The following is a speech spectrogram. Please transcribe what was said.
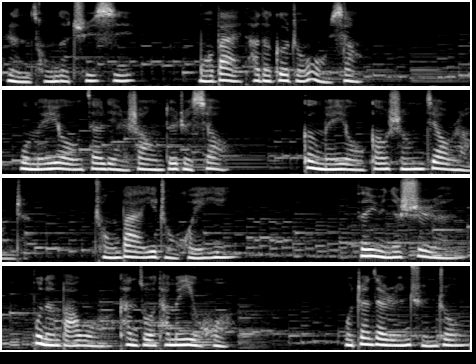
忍从的屈膝膜拜他的各种偶像。我没有在脸上堆着笑，更没有高声叫嚷着崇拜一种回音。纷纭的世人。不能把我看作他们一伙，我站在人群中，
